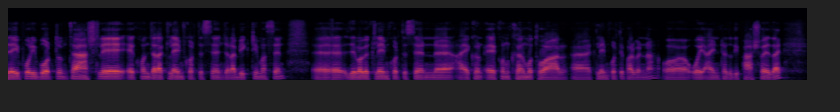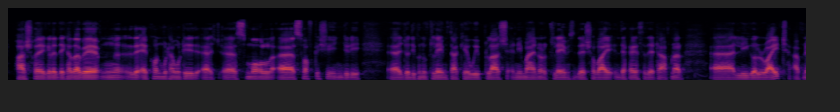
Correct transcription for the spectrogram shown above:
যেই পরিবর্তনটা আসলে এখন যারা ক্লেম করতেছেন, যারা বিক্টিম আছেন যেভাবে ক্লেম করতেছেন এখন, এখনকার মতো আর ক্লেম করতে পারবেন না। ওই আইনটা যদি ফাঁস হয়ে যায় পাস হয়ে গেলে দেখা যাবে এখন মোটামুটি স্মল সফট ইস্যু ইঞ্জুরি যদি কোনো ক্লেম থাকে we plus any minor claims যে সবাই দেখা গেছে যে এটা আপনার লিগাল রাইট আপনি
